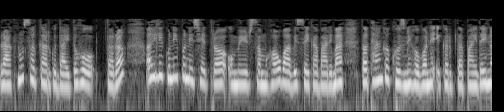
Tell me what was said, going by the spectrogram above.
राख्नु सरकारको दायित्व हो। तर अहिले कुनै पनि क्षेत्र उमेर समूह वा विषयका बारेमा तथ्याङ्क खोज्ने हो भने एकरूपता पाइँदैन।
